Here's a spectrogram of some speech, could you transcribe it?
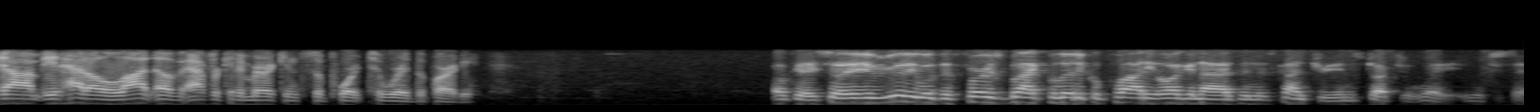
um, it had a lot of African American support toward the party. Okay, so it really was the first black political party organized in this country in a structured way. What you're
